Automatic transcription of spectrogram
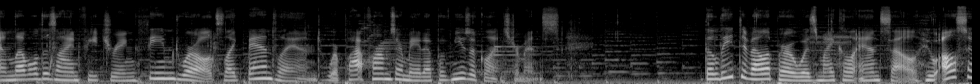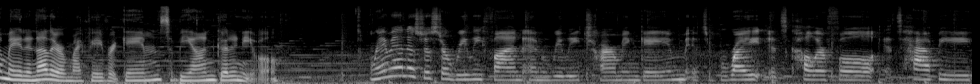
and level design featuring themed worlds like Bandland, where platforms are made up of musical instruments. The lead developer was Michael Ancel, who also made another of my favorite games, Beyond Good and Evil. Rayman is just a really fun and really charming game. It's bright, it's colorful, it's happy,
